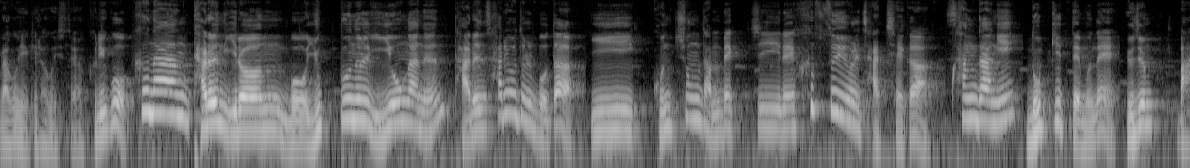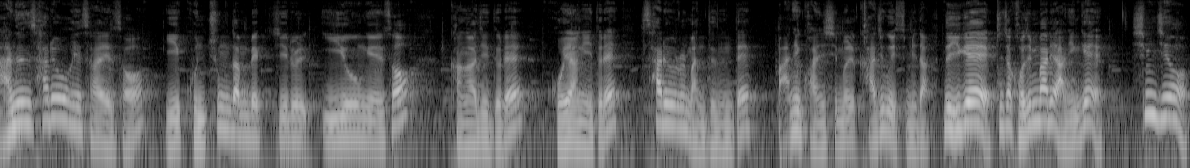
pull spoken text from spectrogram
라고 얘기를 하고 있어요. 그리고 흔한 다른 이런 뭐 육분을 이용하는 다른 사료들보다 이 곤충 단백질의 흡수율 자체가 상당히 높기 때문에 요즘 많은 사료 회사에서 이 곤충 단백질을 이용해서 강아지들의 고양이들의 사료를 만드는데 많이 관심을 가지고 있습니다. 근데 이게 진짜 거짓말이 아닌 게 심지어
